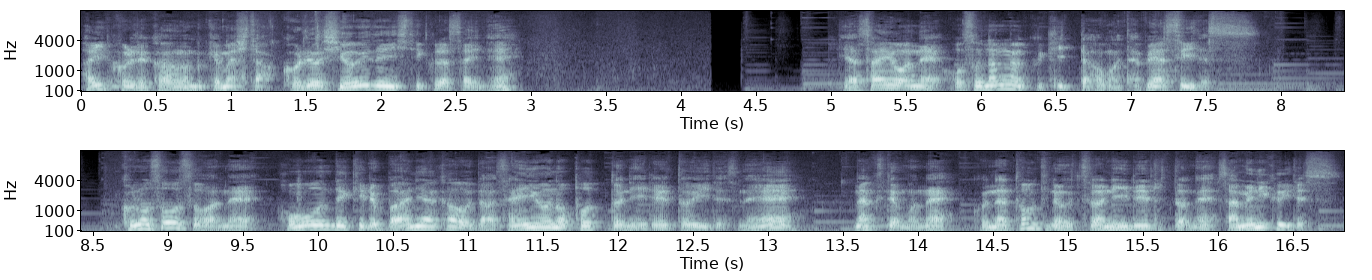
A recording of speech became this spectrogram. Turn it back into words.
はい、これで皮が剥けました。これを塩茹でにしてくださいね。野菜はね、細長く切った方が食べやすいです。このソースはね、保温できるバーニャカウダー専用のポットに入れるといいですね。なくてもね、こんな陶器の器に入れるとね、冷めにくいです。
